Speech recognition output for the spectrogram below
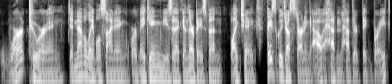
weren't touring, didn't have a label signing, were making music in their basement like Jake, basically just starting out, hadn't had their big break.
